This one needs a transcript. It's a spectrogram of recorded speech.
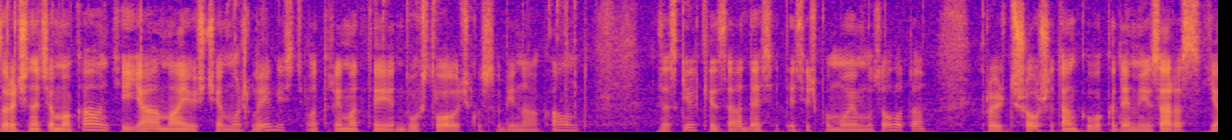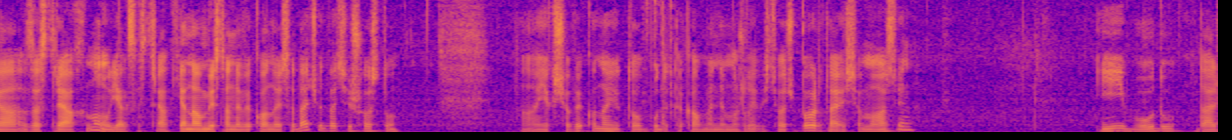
До речі, на цьому аккаунті я маю ще можливість отримати двохстволочку собі на аккаунт. За скільки? За 10 тисяч, по-моєму, золота, пройшовши танкову академію. Зараз я застряг, ну як застряг, я навмисно не виконую задачу 26-ту. Якщо виконаю, то буде така в мене можливість. Отже, повертаюся в магазин. І буду далі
